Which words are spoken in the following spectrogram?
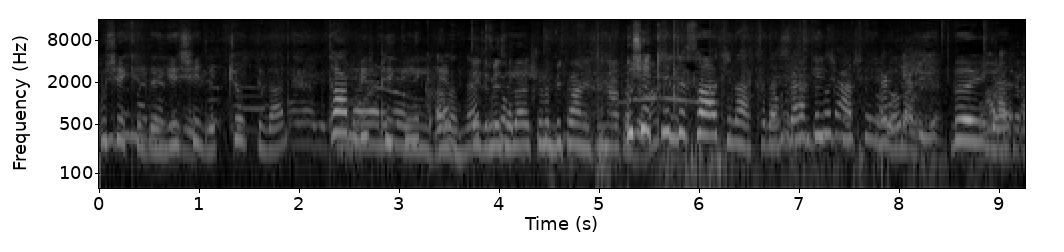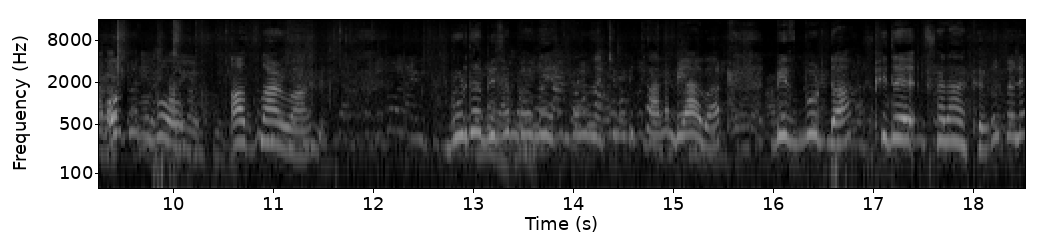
bu şekilde yeşillik çok güzel. Tam bir piknik alanı. Teyze mesela şunun bir tanesini at. Bu şekilde sakin arkadaşlar. Hiçbir şey yok. Böyle odun bol. Atlar var. Burada bizim böyle yapmamız için bir tane bir yer var. Biz burada pide falan yapıyoruz. Böyle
